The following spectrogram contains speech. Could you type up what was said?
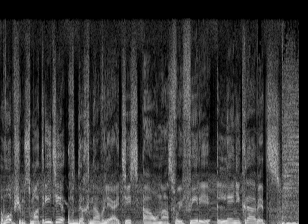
В общем, смотрите, вдохновляйтесь, а у нас в эфире Лени Кравец. I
